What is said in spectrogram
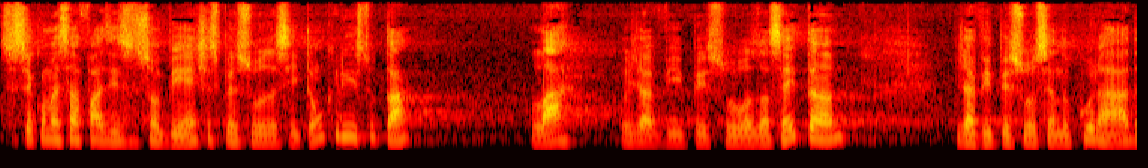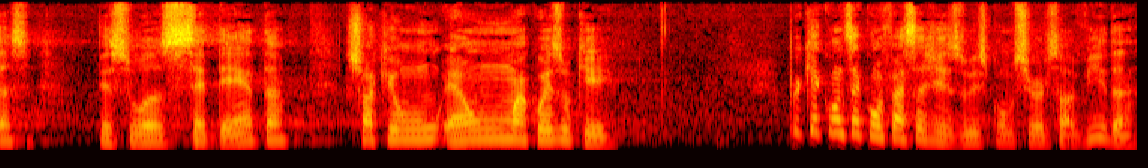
Se você começar a fazer isso no seu ambiente, as pessoas aceitam Cristo, tá? Lá eu já vi pessoas aceitando, já vi pessoas sendo curadas, pessoas sedentas. Só que um, é uma coisa o quê? Porque quando você confessa Jesus como Senhor de sua vida,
